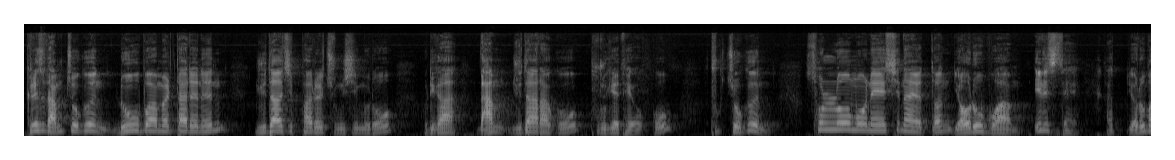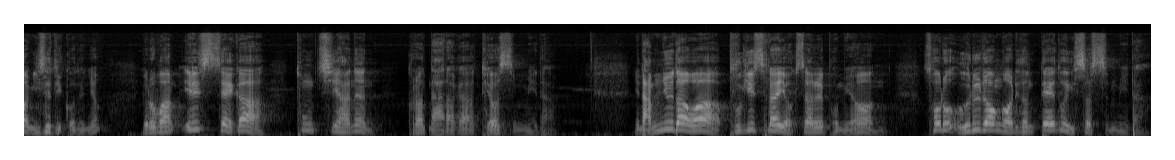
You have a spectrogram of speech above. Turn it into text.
그래서 남쪽은 르호보암을 따르는 유다 지파를 중심으로 우리가 남 유다라고 부르게 되었고 북쪽은 솔로몬의 신하였던 여로보암 1세, 그러니까 여로보암 2세도 있거든요. 여로보암 1세가 통치하는 그런 나라가 되었습니다. 이 남유다와 북이스라엘 역사를 보면 서로 으르렁거리던 때도 있었습니다.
